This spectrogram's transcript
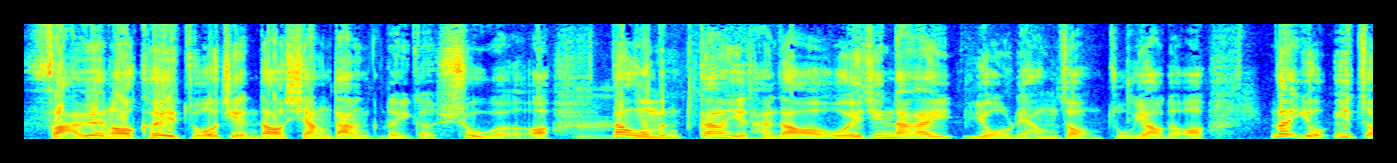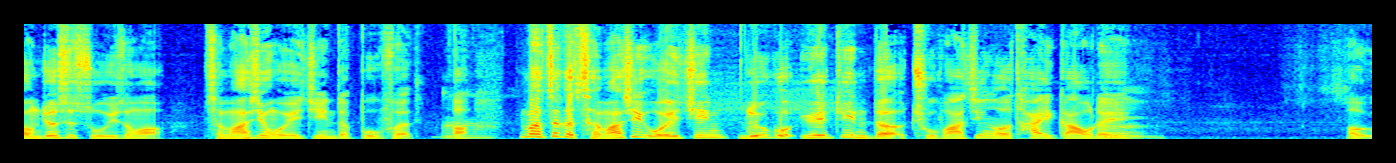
法院哦可以酌减到相当的一个数额哦。嗯、那我们刚刚也谈到哦，违约金大概有两种主要的哦。那有一种就是属于什么惩罚性违约金的部分啊。嗯、那这个惩罚性违约金如果约定的处罚金额太高嘞？嗯哦，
